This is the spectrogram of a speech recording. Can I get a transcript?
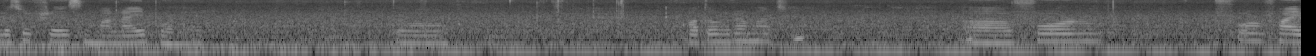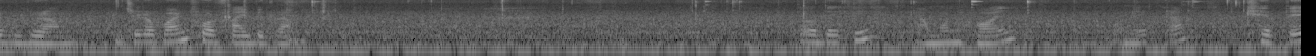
বলেছে ফ্রেশ মালাই পনির। তো কত গ্রাম আছে? Four four five gram zero point four five gram তো দেখি কেমন হয় পনিরটা খেতে।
